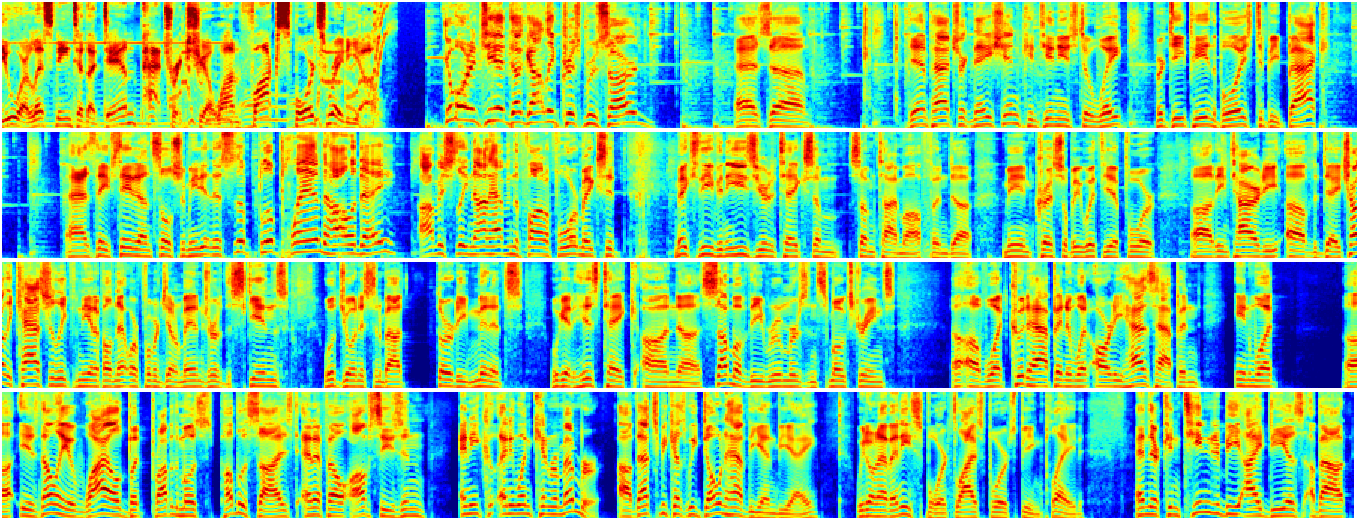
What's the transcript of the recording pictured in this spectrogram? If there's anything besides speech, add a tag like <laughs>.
You are listening to the Dan Patrick Show on Fox Sports Radio. Good morning to you, Doug Gottlieb, Chris Broussard. As uh, Dan Patrick Nation continues to wait for DP and the boys to be back. As they've stated on social media, this is a planned holiday. Obviously, not having the Final Four makes it makes it even easier to take some some time off. And uh, me and Chris will be with you for uh, the entirety of the day. Charley Casserly from the NFL Network, former general manager of the Skins, will join us in about 30 minutes. We'll get his take on uh, some of the rumors and smokescreens uh, of what could happen and what already has happened in what uh, is not only a wild but probably the most publicized NFL offseason any anyone can remember. Uh, that's because we don't have the NBA, we don't have any sports, live sports being played, and there continue to be ideas about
